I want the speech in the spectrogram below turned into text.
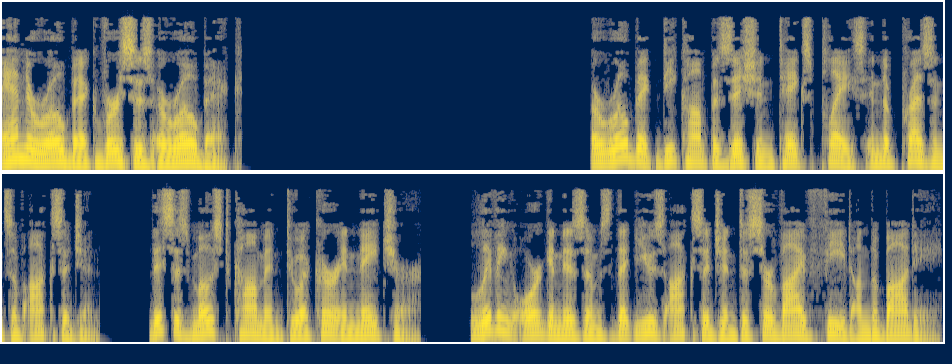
Anaerobic versus aerobic Aerobic decomposition takes place in the presence of oxygen. This is most common to occur in nature. Living organisms that use oxygen to survive feed on the body.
